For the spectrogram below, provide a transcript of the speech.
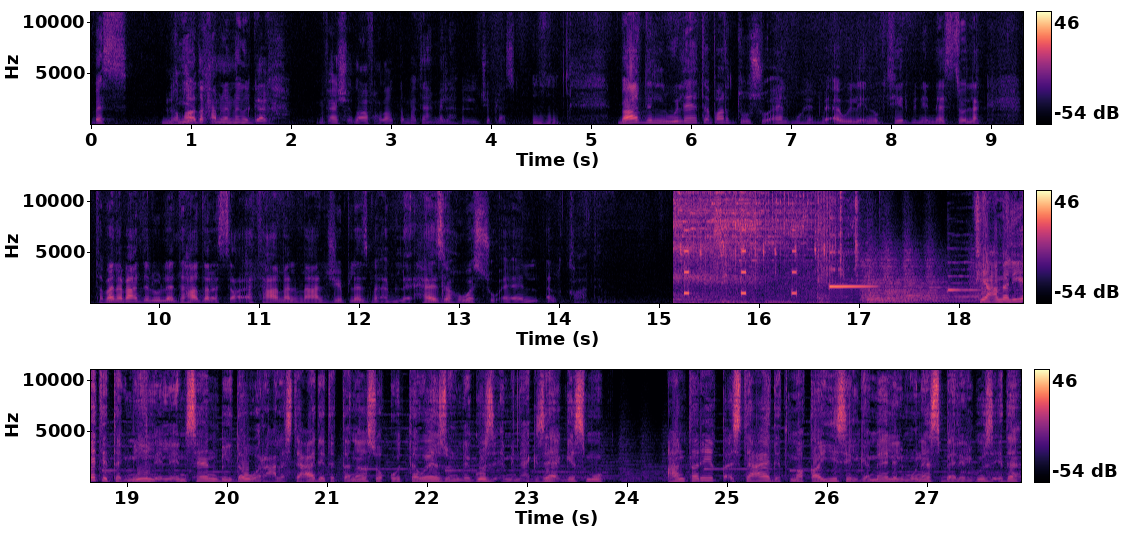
بس لو هقدر أعمل من الجرح ما فيهاش ضعف عضلات طب ما تعملها بال J-Plasma بعد الولادة برضو سؤال مهم قوي لأنه كتير من الناس تقول لك طب أنا بعد الولادة هقدر أتعامل مع ال J-Plasma أم لا؟ هذا هو السؤال القادم. في عمليات التجميل الإنسان بيدور على استعادة التناسق والتوازن لجزء من أجزاء جسمه عن طريق استعادة مقاييس الجمال المناسبة للجزء ده.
